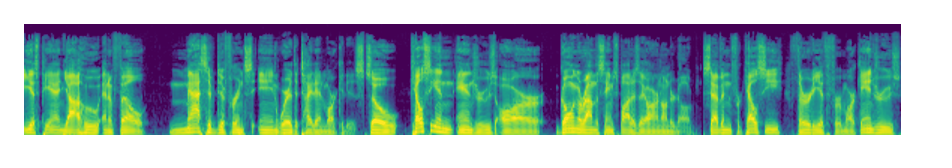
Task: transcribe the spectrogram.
ESPN, Yahoo, NFL massive difference in where the tight end market is. So Kelce and Andrews are going around the same spot as they are in underdog. Seven for Kelce, 30th for Mark Andrews.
